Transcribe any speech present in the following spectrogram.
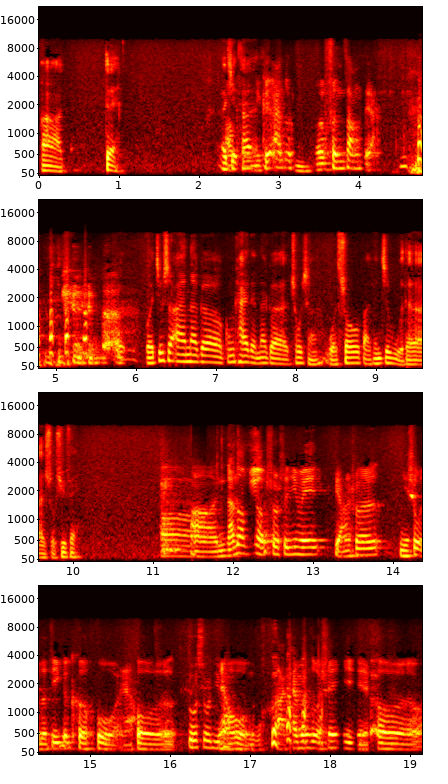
啊，对。而且他，你跟安豆呃分赃的呀？我我就是按那个公开的那个抽成，我收百分之五的手续费。啊，难道没有说是因为，比方说你是我的第一个客户，然后多收你，然后我们打开门做生意，然后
